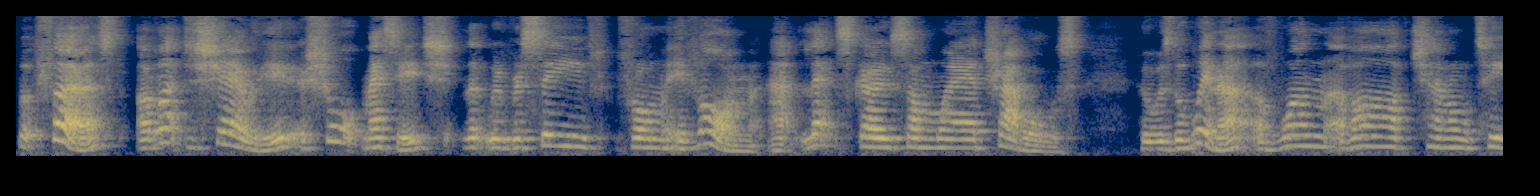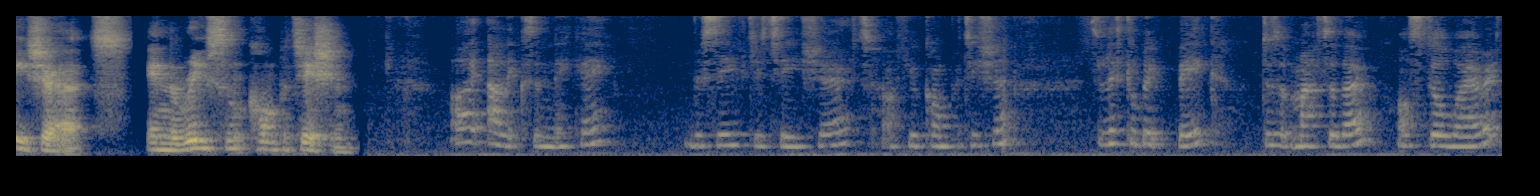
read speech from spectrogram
But first, I'd like to share with you a short message that we've received from Yvonne at Let's Go Somewhere Travels. who was the winner of one of our channel t-shirts in the recent competition. Hi Alex and Nikki, received your t-shirt off your competition. A little bit big, doesn't matter though, I'll still wear it.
